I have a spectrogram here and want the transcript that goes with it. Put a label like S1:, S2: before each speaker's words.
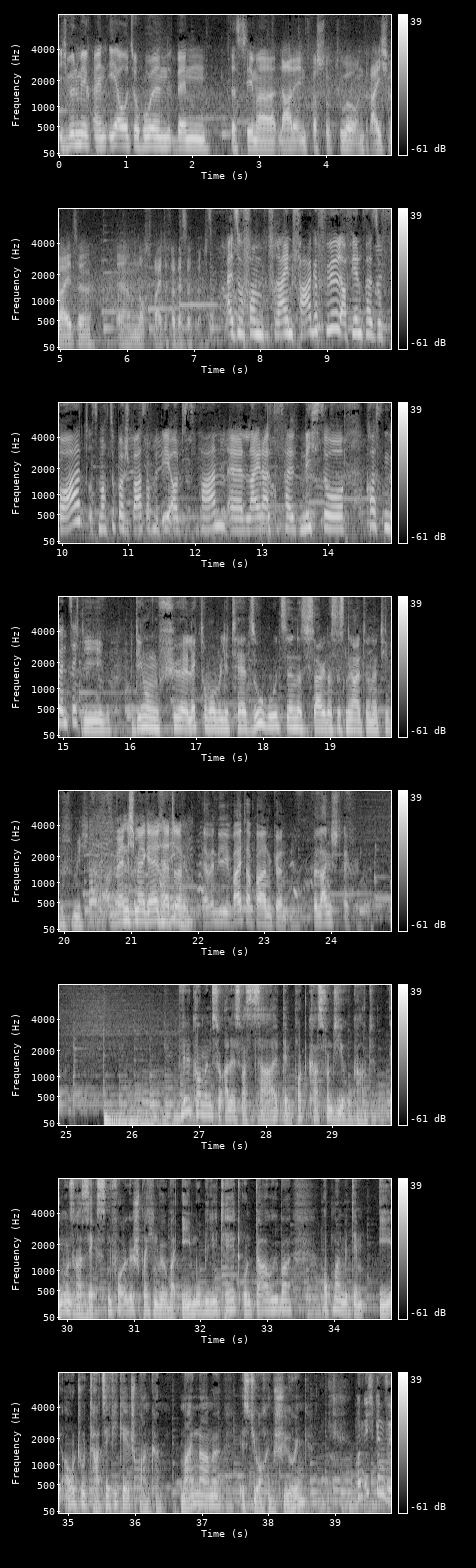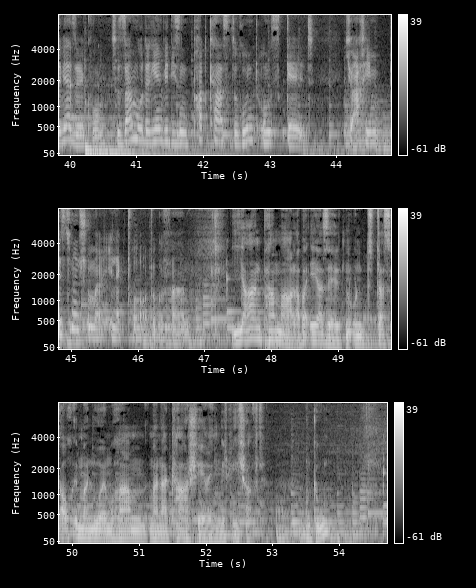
S1: Ich würde mir ein E-Auto holen, wenn das Thema Ladeinfrastruktur und Reichweite ähm, noch weiter verbessert wird.
S2: Also vom freien Fahrgefühl auf jeden Fall sofort. Es macht super Spaß, auch mit E-Autos zu fahren. Äh, leider ist es halt nicht so kostengünstig.
S3: Die Bedingungen für Elektromobilität so gut sind, dass ich sage, das ist eine Alternative für mich.
S4: Wenn ich mehr Geld hätte.
S5: Ja, wenn die weiterfahren könnten für Langstrecke.
S6: Willkommen zu Alles, was zahlt, dem Podcast von Girocard. In unserer sechsten Folge sprechen wir über E-Mobilität und darüber, ob man mit dem E-Auto tatsächlich Geld sparen kann. Mein Name ist Joachim Schüring.
S7: Und ich bin Silvia Silko. Zusammen moderieren wir diesen Podcast rund ums Geld. Joachim, bist du denn schon mal Elektroauto gefahren?
S6: Ja, ein paar Mal, aber eher selten und das auch immer nur im Rahmen meiner Carsharing-Mitgliedschaft. Und du?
